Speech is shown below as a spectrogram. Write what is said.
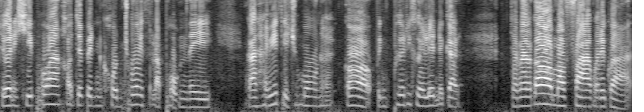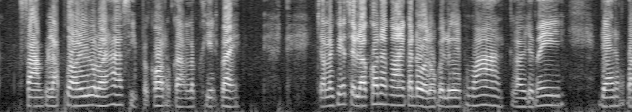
เจอในคลิปเพราะว่าเขาจะเป็นคนช่วยสำหรับผมในการทำยี่สิบชั่วโมงนะก็เป็นเพื่อนที่เคยเล่นด้วยกัน จากนั้นก็มาฟาร์มกันดีกว่า ฟาร์มรับตอนเลเวลร้อยห้าสิบแล้วก็ทำการรับเคสไปจากรับเคสเสร็จแล้วก็ทำงานกระโดดลงไปเลย เพราะว่าเราจะไม่แดนลงไป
